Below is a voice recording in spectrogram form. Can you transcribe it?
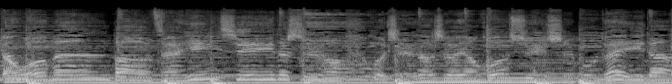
当我们抱在一起的时候，我知道这样或许是不对的。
